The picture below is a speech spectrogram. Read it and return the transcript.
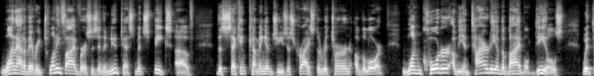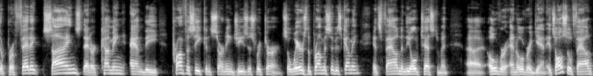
One out of every 25 verses in the New Testament speaks of the second coming of Jesus Christ, the return of the Lord. One quarter of the entirety of the Bible deals with the prophetic signs that are coming and the prophecy concerning Jesus' return. So, where's the promise of his coming? It's found in the Old Testament uh, over and over again. It's also found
